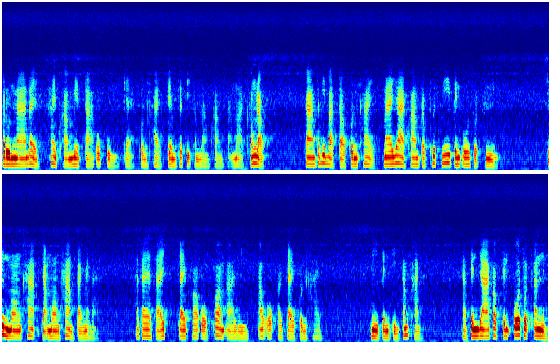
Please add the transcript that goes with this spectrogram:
กรุณาได้ให้ความเมตตาอบอุ่น แก่คนไข้เต็มสติกำลังความสามารถของเรา การปฏิบัติต่อคนไข้มารยาทความประพฤตินี้เป็นโอสถอันหนึ่ง ซึ่งมองข้าจะมองข้ามไปไม่ได้อาศัยใจคออกอ้อมอารีเอาอกเอาใจคนไข้นี่เป็นสิ่งสำคัญถ้าเป็นยาก็เป็นโอสถอันหนึ่ง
